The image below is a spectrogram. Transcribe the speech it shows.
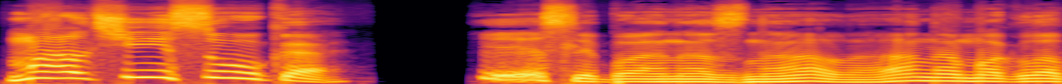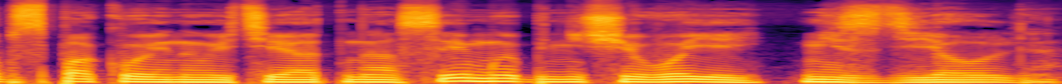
"Молчи, сука!" Если бы она знала, она могла бы спокойно уйти от нас, и мы бы ничего ей не сделали.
